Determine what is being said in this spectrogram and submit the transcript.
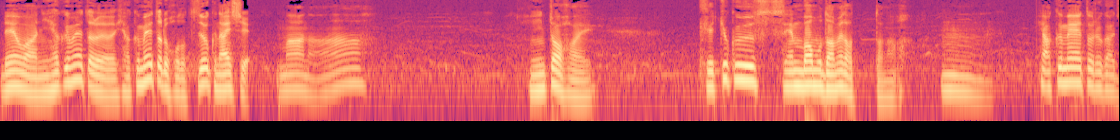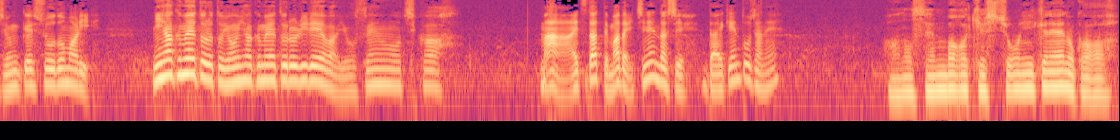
レンは 200m、100m ほど強くないし。まあな。インターハイ。結局選馬もダメだったな。うん。100m が準決勝止まり 200m と 400m リレーは予選落ちか。まああいつだってまだ1年だし大健闘じゃね？あの選馬が決勝に行けねえのか。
